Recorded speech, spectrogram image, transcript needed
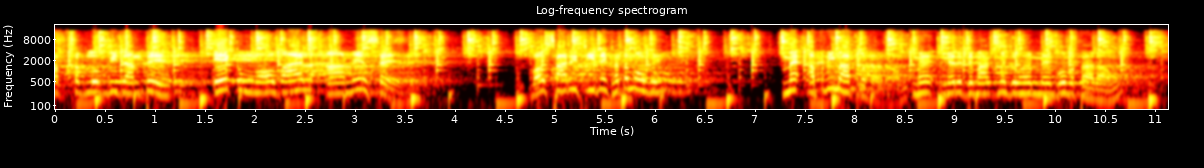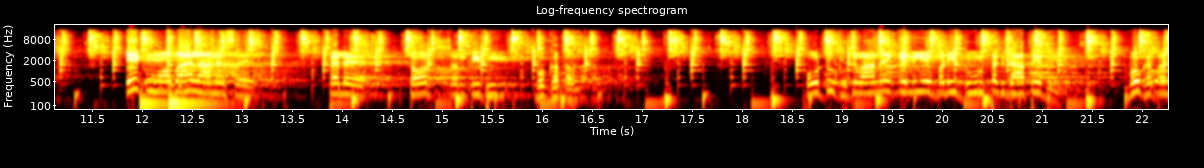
आप सब लोग भी जानते हैं, एक मोबाइल आने से बहुत सारी चीज़ें खत्म हो गई। मैं अपनी बात बता रहा हूँ, मैं, मेरे दिमाग में जो है, मैं वो बता रहा हूँ। एक मोबाइल आने से पहले टॉर्च चलती थी, वो खत्म। फ़ोटो खिंचवाने के लिए बड़ी दूर तक जाते थे, वो खत्म।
